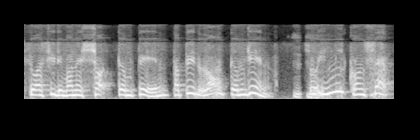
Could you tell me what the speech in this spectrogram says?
situasi di mana short term pain tapi long term gain. Mm-hmm. So ini konsep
